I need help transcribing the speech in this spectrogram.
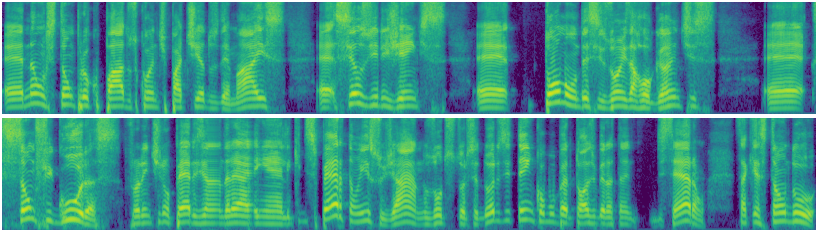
é, não estão preocupados com a antipatia dos demais, é, seus dirigentes é, tomam decisões arrogantes, é, são figuras, Florentino Pérez e André Agnelli, que despertam isso já nos outros torcedores e tem, como o Bertozzi e o Beratan disseram, essa questão do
